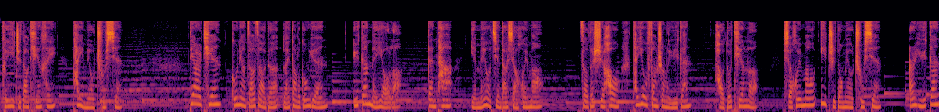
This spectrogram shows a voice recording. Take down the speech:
可一直到天黑，他也没有出现。第二天，姑娘早早的来到了公园，鱼竿没有了，但她也没有见到小灰猫。走的时候，她又放上了鱼竿。好多天了，小灰猫一直都没有出现，而鱼竿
